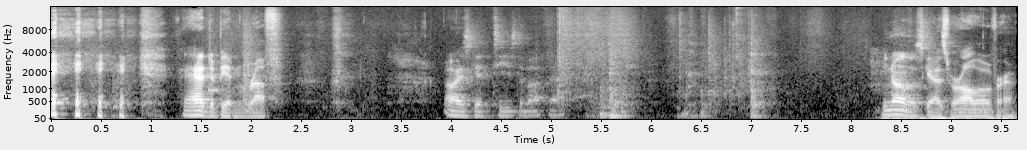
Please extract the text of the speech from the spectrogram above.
it had to be in rough. always get teased about that. You know those guys were all over him.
